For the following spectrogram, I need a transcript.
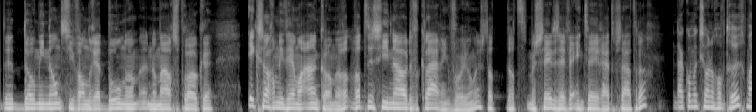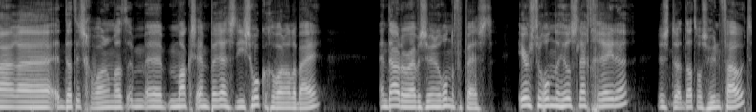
de dominantie van Red Bull norm- normaal gesproken. Ik zag hem niet helemaal aankomen. Wat, wat is hier nou de verklaring voor, jongens? Dat, dat Mercedes even 1-2 rijdt op zaterdag? Daar kom ik zo nog op terug. Maar eh, dat is gewoon omdat eh, Max en Perez, die schrokken gewoon allebei. En daardoor hebben ze hun ronde verpest. Eerste ronde heel slecht gereden. Dus da- dat was hun fout.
